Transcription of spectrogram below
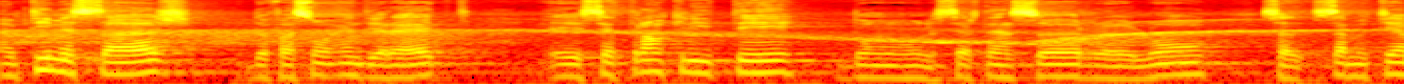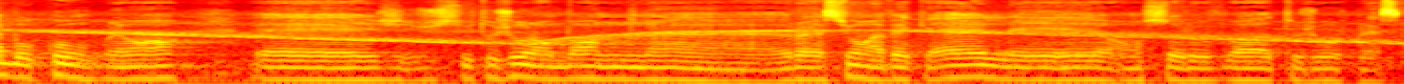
un, petit message de façon indirecte. Et cette tranquillité dont certaines sœurs l'ont, ça, me tient beaucoup, vraiment. Et je, suis toujours en bonne euh, relation avec elles et on se revoit toujours presque.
